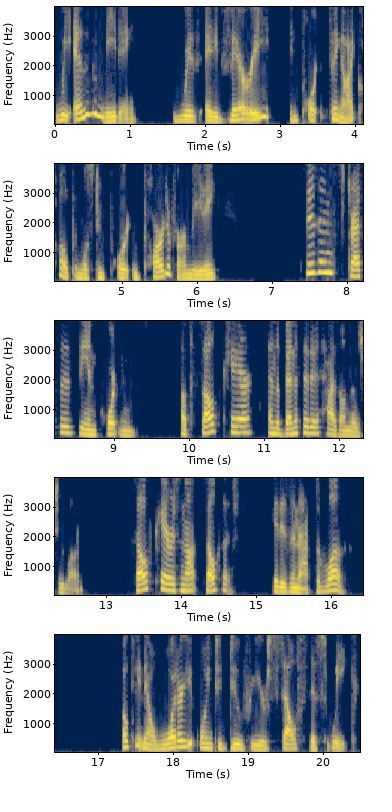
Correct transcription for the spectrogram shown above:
we end the meeting with a very important thing. I call it the most important part of our meeting. Susan stresses the importance of self care and the benefit it has on those you love. Self care is not selfish, it is an act of love. Okay, now what are you going to do for yourself this week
